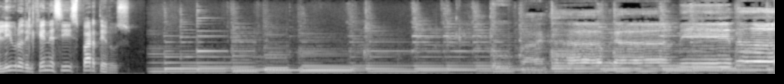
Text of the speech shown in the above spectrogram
el libro del Génesis, parte 2. Tu palabra me da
